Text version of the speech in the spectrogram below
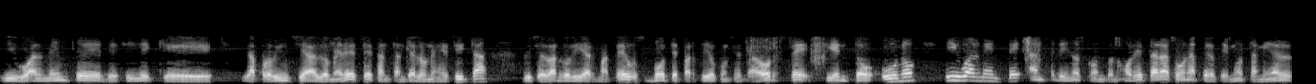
Igualmente decirle que la provincia lo merece, Santander lo necesita. Luis Eduardo Díaz Mateus, vote Partido Conservador C101. Igualmente, antes de irnos con don Jorge Tarazona, pero tenemos también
